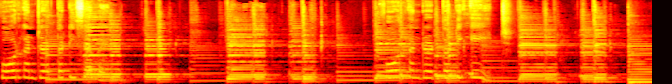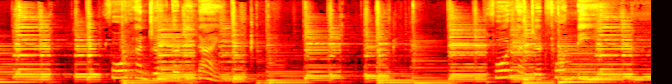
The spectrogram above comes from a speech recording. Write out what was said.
437 438 439 440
